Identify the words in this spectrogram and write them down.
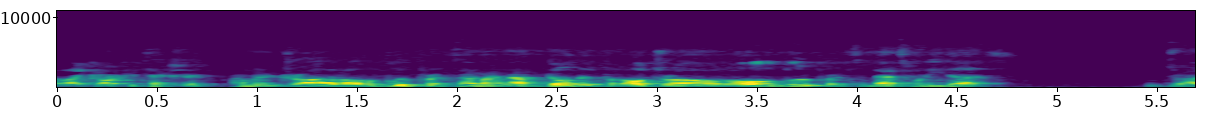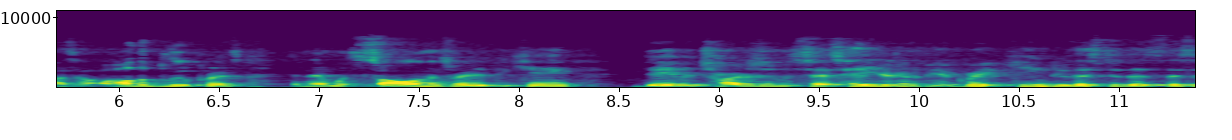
I like architecture. I'm going to draw out all the blueprints. I might not build it, but I'll draw out all the blueprints. And that's what he does. He draws out all the blueprints. And then when Solomon's ready to be king, David charges him and says, Hey, you're going to be a great king. Do this, do this, this,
